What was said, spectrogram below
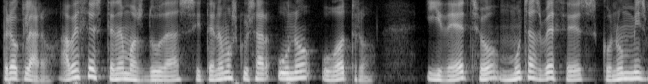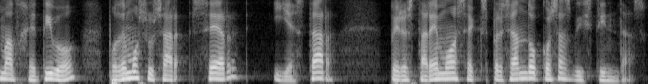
Pero claro, a veces tenemos dudas si tenemos que usar uno u otro. Y de hecho, muchas veces con un mismo adjetivo podemos usar ser y estar, pero estaremos expresando cosas distintas.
